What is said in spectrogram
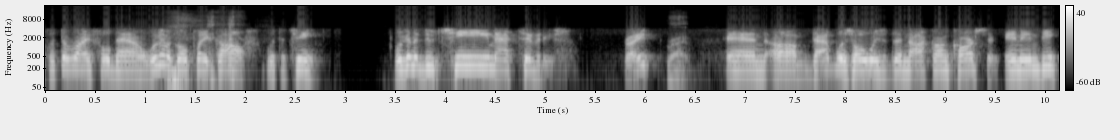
Put the rifle down. We're going to go play golf with the team. We're going to do team activities, right? Right. And um, that was always the knock on Carson in Indy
